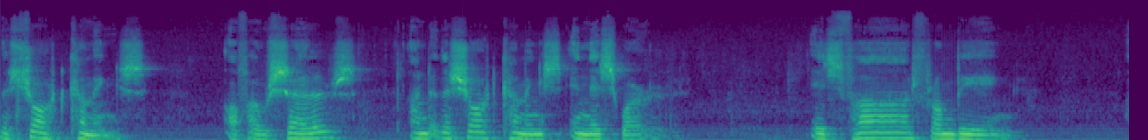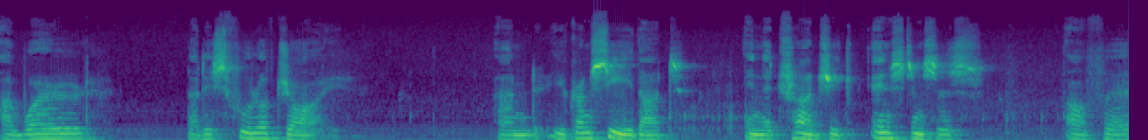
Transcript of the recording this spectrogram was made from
the shortcomings of ourselves and the shortcomings in this world. It's far from being a world that is full of joy. And you can see that in the tragic instances of uh,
